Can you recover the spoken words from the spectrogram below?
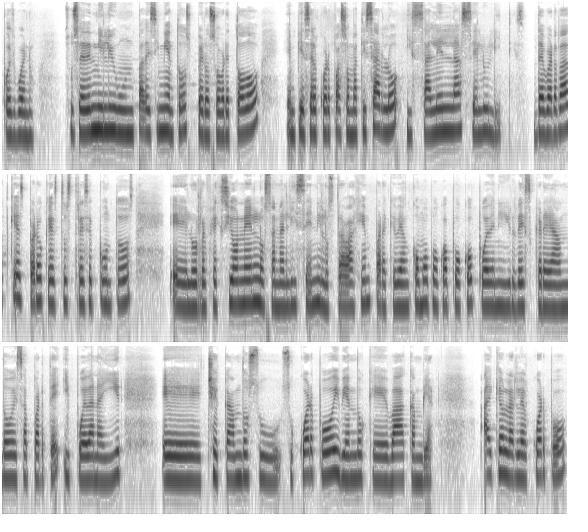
pues bueno, suceden mil y un padecimientos, pero sobre todo empieza el cuerpo a somatizarlo y salen las celulitis. De verdad que espero que estos 13 puntos eh, los reflexionen, los analicen y los trabajen para que vean cómo poco a poco pueden ir descreando esa parte y puedan ir eh, checando su, su cuerpo y viendo que va a cambiar. Hay que hablarle al cuerpo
